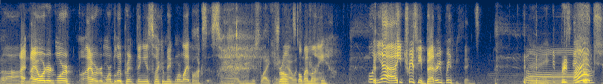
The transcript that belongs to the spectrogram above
No. law. I, I ordered more. I ordered more blueprint thingies so I can make more light boxes. Uh, you just like hanging Drone out with stole the my drone. money. Well, yeah, he treats me better. He brings me things. Aw. What?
